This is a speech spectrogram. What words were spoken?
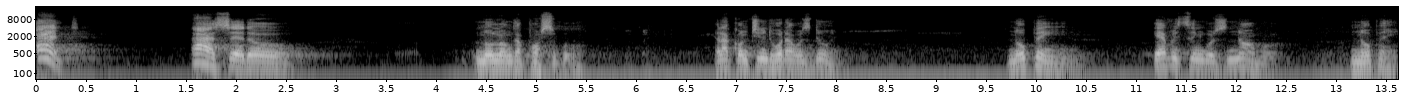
ant. I said, Oh, no longer possible. And I continued what I was doing. no pain. Everything was normal, no pain.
